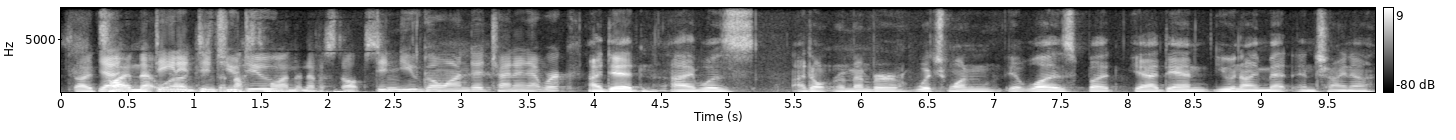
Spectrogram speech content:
So Yeah, Titan Network Dana, is didn't the you do- mastermind that never stops. Didn't you go on to China Network? I did. I was. I don't remember which one it was, but yeah, Dan, you and I met in China,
